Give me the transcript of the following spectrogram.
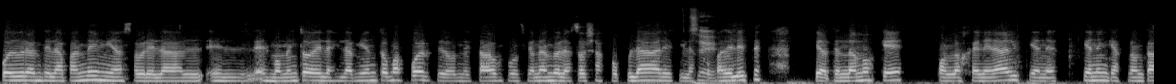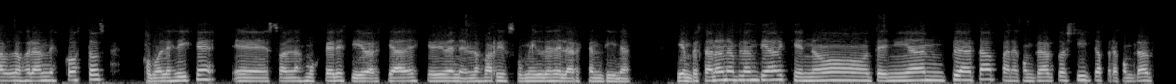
fue durante la pandemia sobre el, momento del aislamiento más fuerte, donde estaban funcionando las ollas populares y las copas de leche, que atendamos que, por lo general, quienes tienen que afrontar los grandes costos, como les dije, eh, son las mujeres y diversidades que viven en los barrios humildes de la Argentina y empezaron a plantear que no tenían plata para comprar toallitas, para comprar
